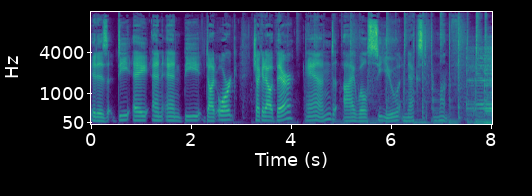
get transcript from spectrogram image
it is dannb.org. Check it out there, and I will see you next month.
